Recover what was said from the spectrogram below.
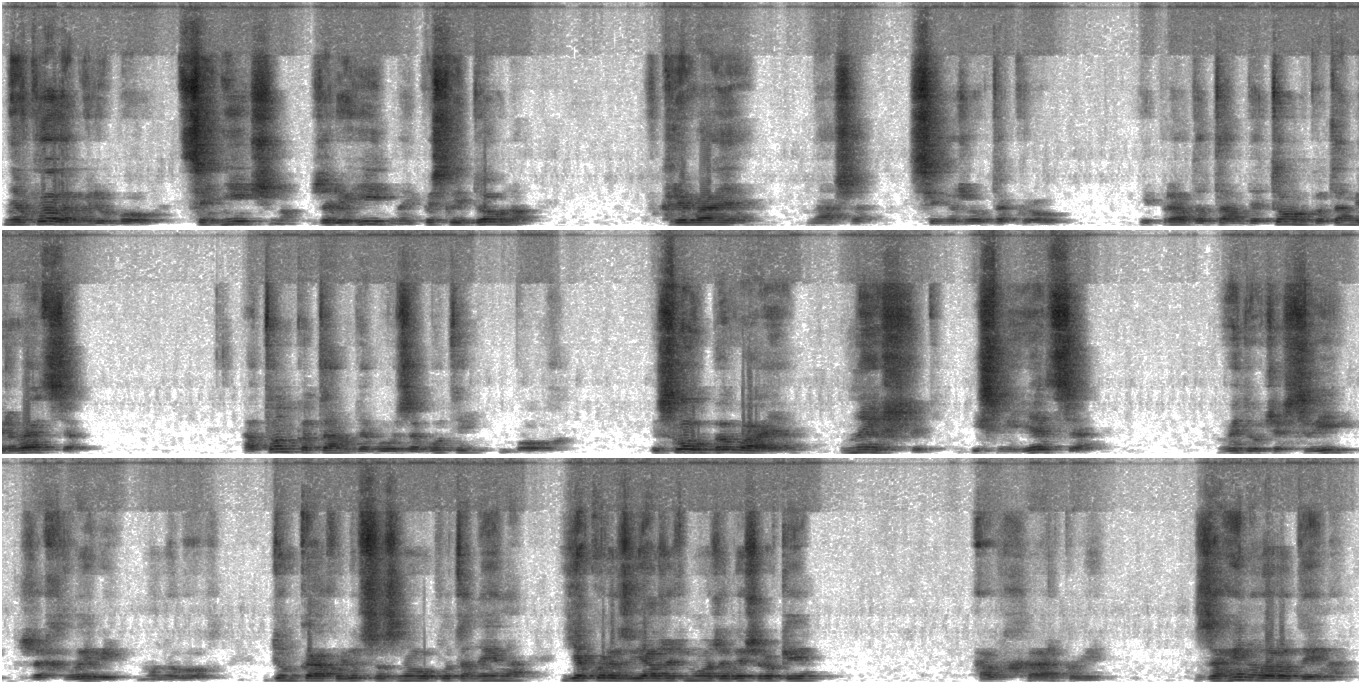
не вклали ми любов, цинічно, жалюгідно і послідовно вкриває наша синьо-жовта кров. І правда, там, де тонко, там і рветься, а тонко там, де був забутий Бог. І слово вбиває, нищить і сміється, видавши свій жахливий монолог. В думках у людства знову плутанина, яку розв'яжуть може лише роки. А в Харкові загинула родина,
